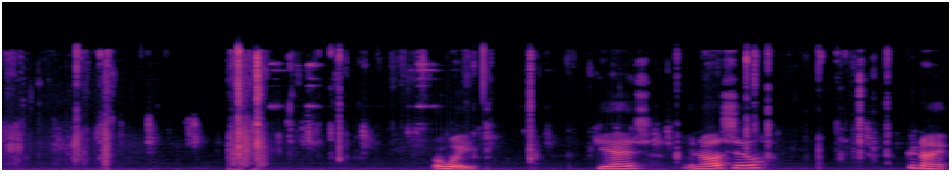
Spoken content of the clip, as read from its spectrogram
Oh, wait. Yes, and also, good night.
